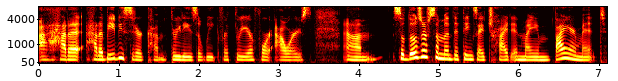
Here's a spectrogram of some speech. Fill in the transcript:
I, had a had a babysitter come three days a week for three or four hours. Um, so those are some of the things I tried in my environment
